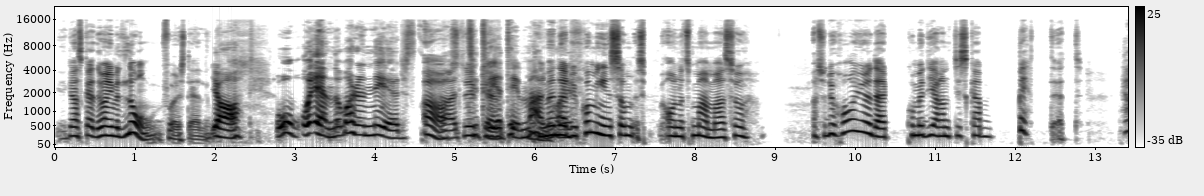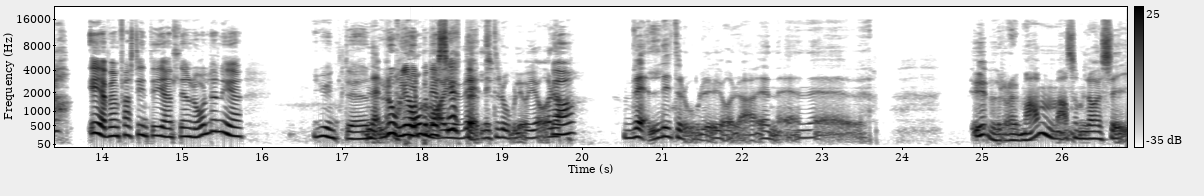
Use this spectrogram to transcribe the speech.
ganska, det var en väldigt lång föreställning. Ja, och, och ändå var den ner ja, till tre timmar. Men när du kom in som Arnolds mamma så... Alltså du har ju det där komediantiska bettet. Även fast inte egentligen rollen är ju inte en Nej, rolig roll på hon det var ju sättet. väldigt rolig att göra. Ja. Väldigt rolig att göra. En, en uh, urmamma som la sig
